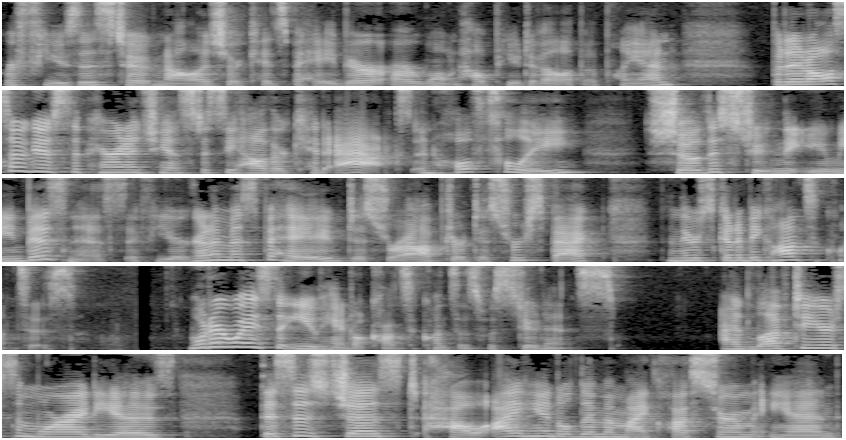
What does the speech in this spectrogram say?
refuses to acknowledge their kid's behavior or won't help you develop a plan. But it also gives the parent a chance to see how their kid acts and hopefully show the student that you mean business. If you're going to misbehave, disrupt, or disrespect, then there's going to be consequences. What are ways that you handle consequences with students? I'd love to hear some more ideas. This is just how I handled them in my classroom, and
